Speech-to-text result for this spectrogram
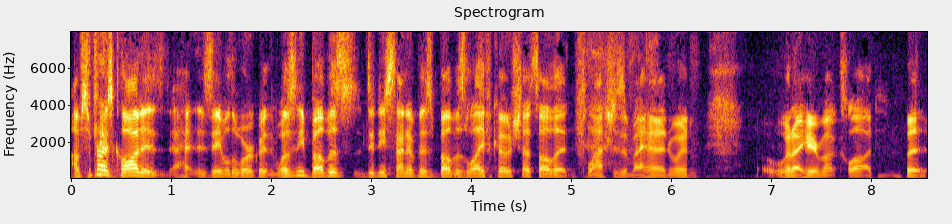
I'm surprised Claude is is able to work with. Wasn't he Bubba's? Didn't he sign up as Bubba's life coach? That's all that flashes in my head when when I hear about Claude. But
